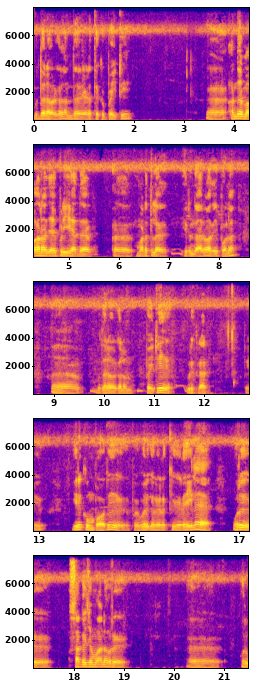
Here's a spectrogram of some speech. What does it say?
புத்தர் அவர்கள் அந்த இடத்துக்கு போயிட்டு அந்த மகாராஜா எப்படி அந்த மடத்தில் இருந்தாரோ அதே போல் முதல்வர்களும் போயிட்டு இருக்கிறார். இப்போ இருக்கும்போது இப்போ இவர்களுக்கு இடையில் ஒரு சகஜமான ஒரு ஒரு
